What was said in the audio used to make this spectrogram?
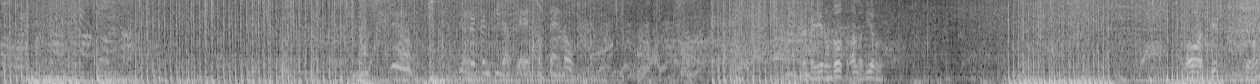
como el portal toma forma. ¡Te arrepentirás de eso, cerdo! Me cayeron dos. ¡A la mierda! Oh, es que se van.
